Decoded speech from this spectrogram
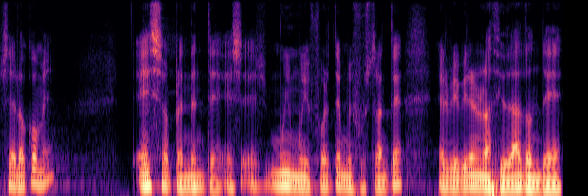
se lo come. Es sorprendente, es, muy, muy fuerte, muy frustrante el vivir en una ciudad donde,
